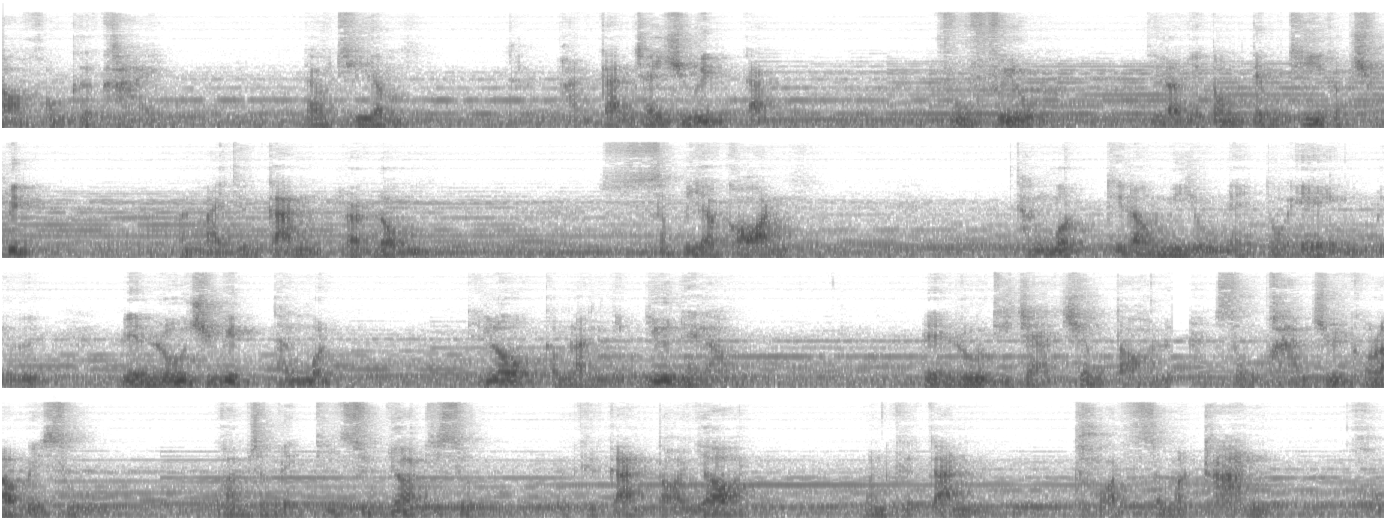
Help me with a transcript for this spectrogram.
ต่อของเครือข่าย ดาวเทียม ผ่านการใช้ชีวิตแบบฟูลฟิล ที่เราจะต้องเต็มที่กับชีวิต มันหมายถึงการระดมทรัพยากร ทั้งหมดที่เรามีอยู่ในตัวเอง หรือเรียนรู้ชีวิตทั้งหมดที่โลกกำลังหยิบยื่นให้เรา เรียนรู้ที่จะเชื่อมต่อหรือส่งผ่านชีวิตของเราไปสู่ ความสำเร็จที่สุดยอดที่สุด มันคือการต่อยอด มันคือการถอดสมการของ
